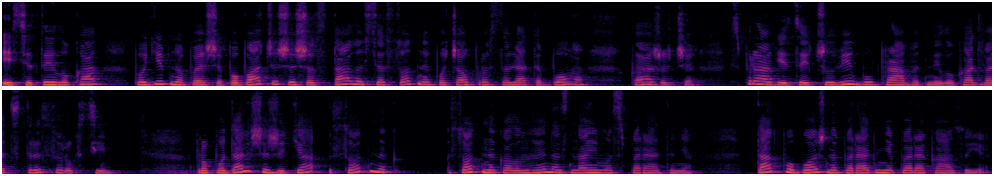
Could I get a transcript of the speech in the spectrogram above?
І святий Лука подібно пише, побачивши, що сталося, сотник почав прославляти Бога, кажучи, справді цей чоловік був праведний. Лука 23, 47. Про подальше життя сотник, сотника Лонгина знаємо з передання. Так побожне передання переказує,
